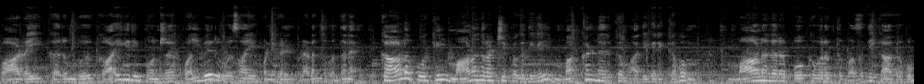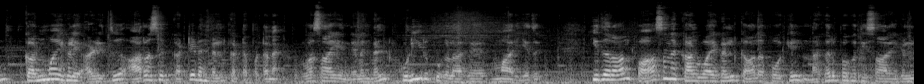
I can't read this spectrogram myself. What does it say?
வாழை கரும்பு காய்கறி போன்ற பல்வேறு விவசாய பணிகள் நடந்து வந்தன. காலப்போக்கில் மாநகராட்சி பகுதியில் மக்கள் நெருக்கம் அதிகரிக்கவும் மாநகர போக்குவரத்து வசதிக்காகவும் கண்மாய்களை அழித்து அரசு கட்டிடங்கள் கட்டப்பட்டன. விவசாய நிலங்கள் குடியிருப்புகளாக மாறியது. இதனால் பாசன கால்வாய்கள் காலப்போக்கில் நகர்ப்பகுதி சாலைகள்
